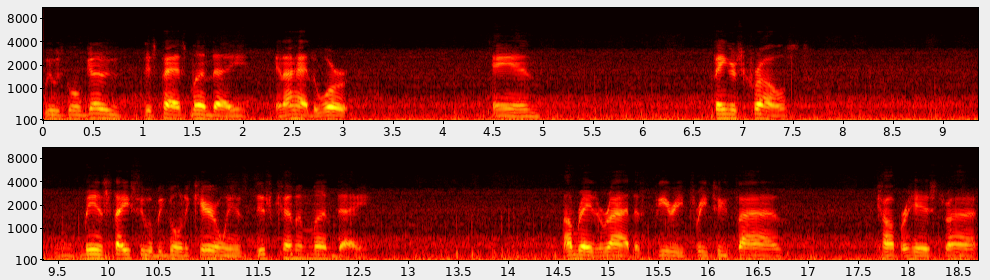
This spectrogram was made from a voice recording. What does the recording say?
We was going to go this past Monday, and I had to work. And fingers crossed, me and Stacy will be going to Carowinds this coming Monday. I'm ready to ride the Fury 325 Copperhead Strike.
